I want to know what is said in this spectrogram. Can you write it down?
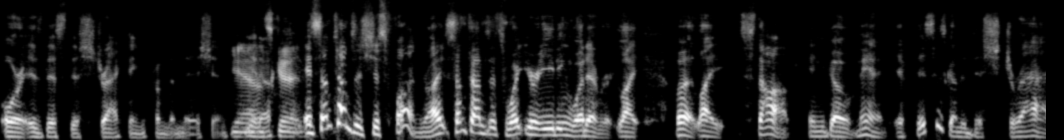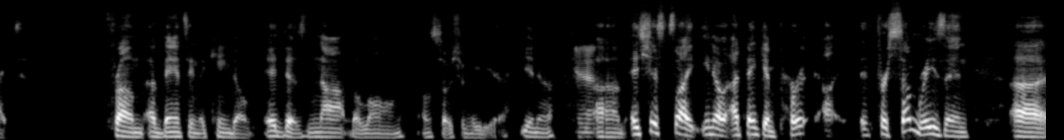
Or is this distracting from the mission? Yeah, you know? that's good. And sometimes it's just fun, right? Sometimes it's what you're eating, whatever. Like, but like, stop and you go, man, if this is going to distract from advancing the kingdom it does not belong on social media you know yeah. um, it's just like you know i think in per uh, for some reason uh,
